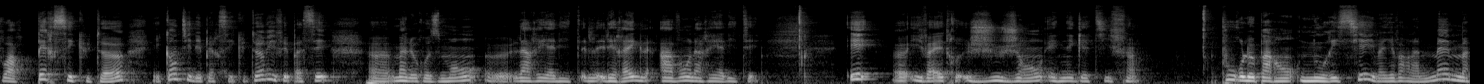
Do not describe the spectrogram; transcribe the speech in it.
voire persécuteur. Et quand il est persécuteur, il fait passer euh, malheureusement les règles avant la réalité. Et il va être jugeant et négatif pour le parent nourricier, il va y avoir la même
